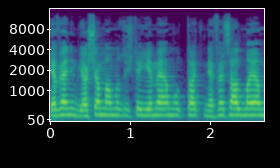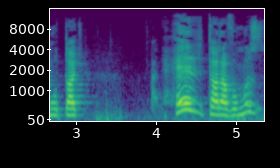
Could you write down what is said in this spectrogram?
Efendim yaşamamız işte yemeğe muhtaç, nefes almaya muhtaç. Her tarafımız,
